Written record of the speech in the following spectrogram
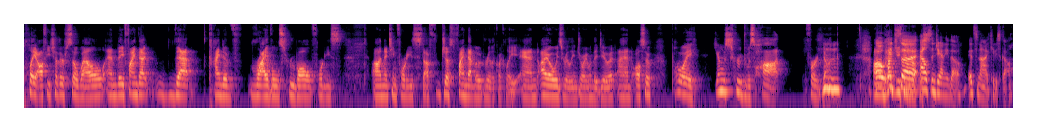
play off each other so well and they find that that kind of rival screwball 40s uh 1940s stuff just find that mode really quickly and I always really enjoy when they do it and also boy young Scrooge was hot for a duck. Um, oh, it's uh? Allison Janney, though. It's not Katey Sagal.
